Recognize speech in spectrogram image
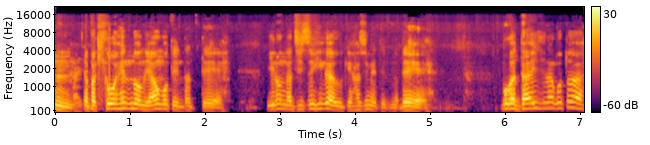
うん、はい、やっぱ気候変動の矢面に立って、いろんな実被害を受け始めてるので、僕は大事なことは、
